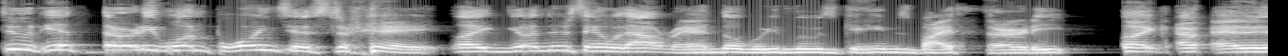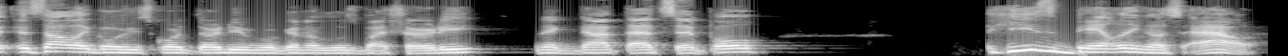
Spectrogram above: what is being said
dude, he had 31 points yesterday. Like, you understand without Randle, we lose games by 30. Like, uh, and it's not like, oh, he scored 30, we're going to lose by 30. Like, not that simple. He's bailing us out.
